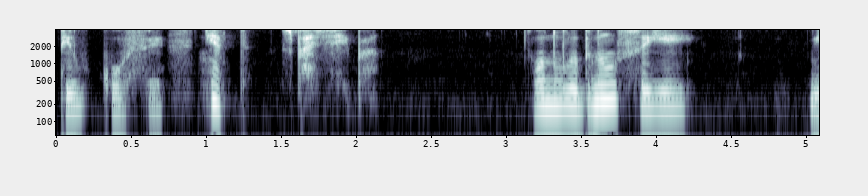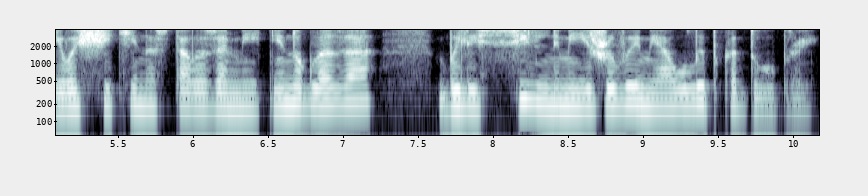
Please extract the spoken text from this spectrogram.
пил кофе. «Нет, спасибо». Он улыбнулся ей. Его щетина стала заметней, но глаза были сильными и живыми, а улыбка доброй.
